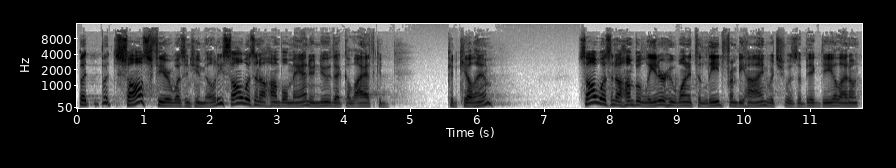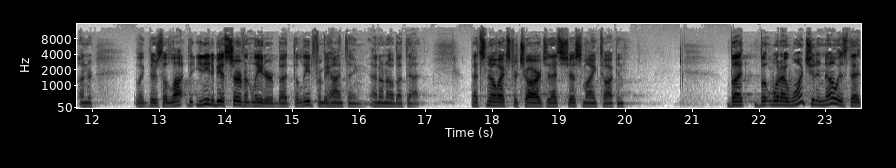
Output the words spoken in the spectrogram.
But, but Saul's fear wasn't humility. Saul wasn't a humble man who knew that Goliath could, could kill him. Saul wasn't a humble leader who wanted to lead from behind, which was a big deal. I don't under like there's a lot that you need to be a servant leader, but the lead from behind thing, I don't know about that. That's no extra charge. That's just Mike talking. But but what I want you to know is that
